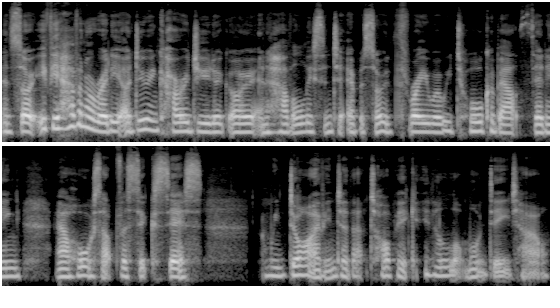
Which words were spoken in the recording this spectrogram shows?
And so, if you haven't already, I do encourage you to go and have a listen to episode three, where we talk about setting our horse up for success. And we dive into that topic in a lot more detail.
